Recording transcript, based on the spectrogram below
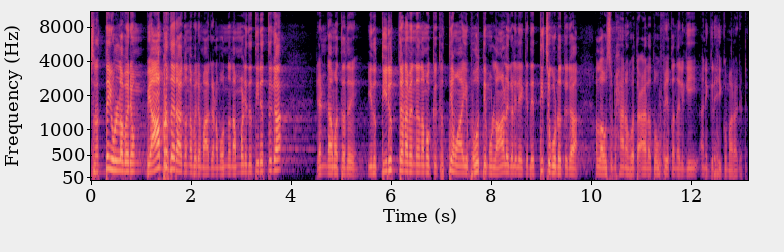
ശ്രദ്ധയുള്ളവരും വ്യാപൃതരാകുന്നവരുമാകണം. ഒന്ന് നമ്മളിത് തിരുത്തുക. രണ്ടാമത്തത് ഇത് തിരുത്തണമെന്ന് നമുക്ക് കൃത്യമായി ബോധ്യമുള്ള ആളുകളിലേക്ക് ഇത് എത്തിച്ചു കൊടുക്കുക. അള്ളാഹു സുബാനഹുത്ത ആല തൗഫീഖ് നൽകി അനുഗ്രഹിക്കുമാറാകട്ടെ.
